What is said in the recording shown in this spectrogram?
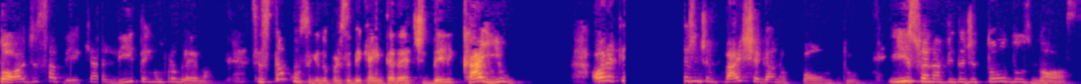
pode saber que ali tem um problema. Vocês estão conseguindo perceber que a internet dele caiu? A hora que a gente vai chegar no ponto, e isso é na vida de todos nós.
